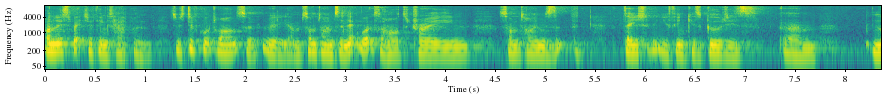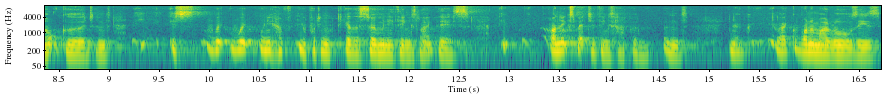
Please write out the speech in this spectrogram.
unexpected things happen. So it's difficult to answer, really. Um, sometimes the networks are hard to train. Sometimes the, data that you think is good is um, not good. And it's when you have, you're putting together so many things like this, it, unexpected things happen. And, you know, like one of my rules is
